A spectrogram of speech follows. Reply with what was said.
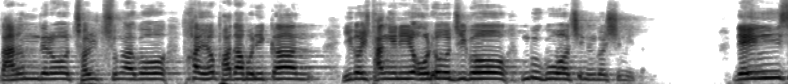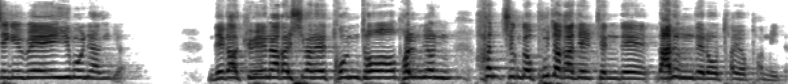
나름대로 절충하고 타협하다 보니까 이것이 당연히 어려워지고 무거워지는 것입니다. 내 인생이 왜 이 모양이냐? 내가 교회 나갈 시간에 돈 더 벌면 한층 더 부자가 될 텐데 나름대로 타협합니다.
